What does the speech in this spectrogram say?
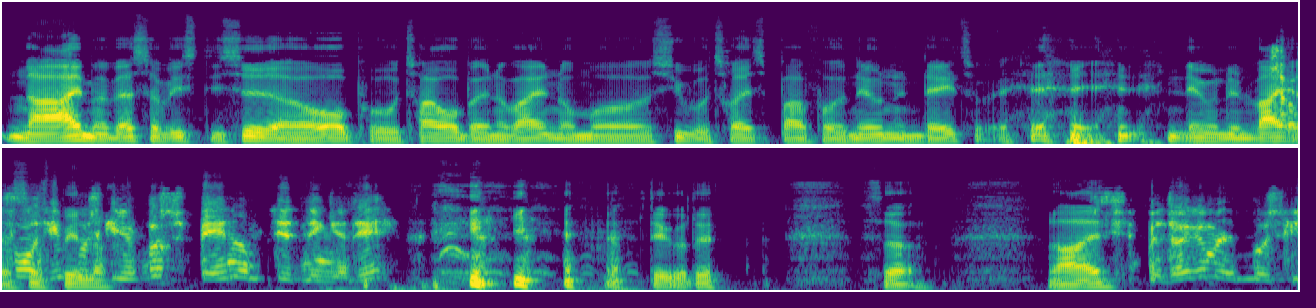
Nej, men hvad så hvis de sidder over på Travbanevej nummer 67, bare for at nævne en dato, nævne en vej, så og så spiller? Så får de måske også baneomsætning af det. ja, det er jo det. Så, nej. Men der kan man måske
